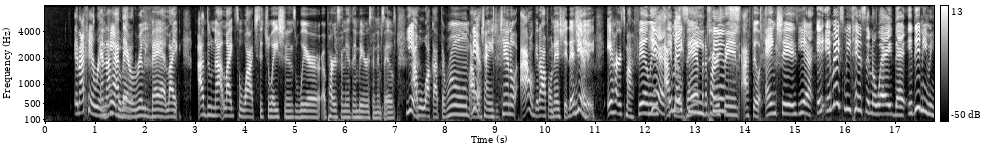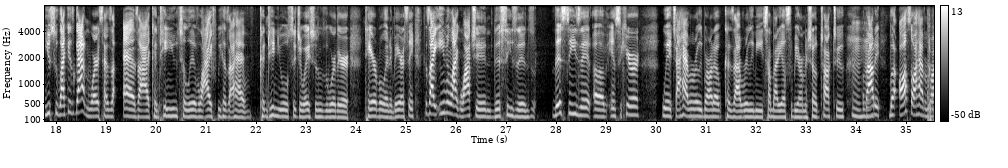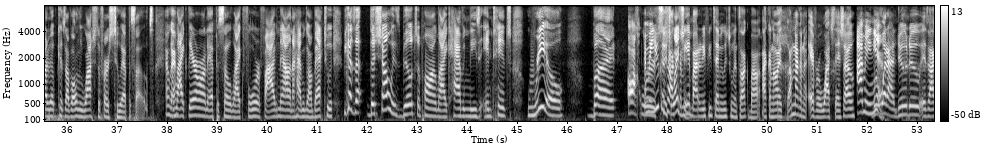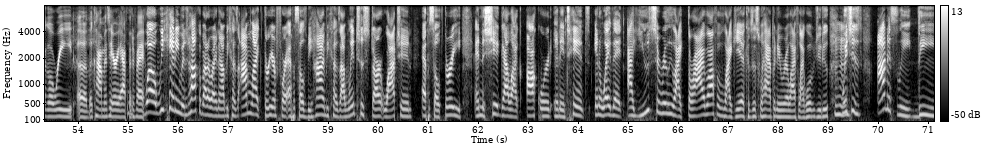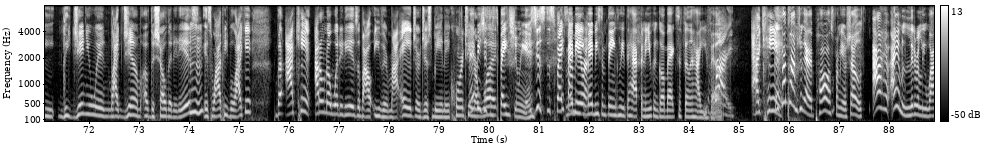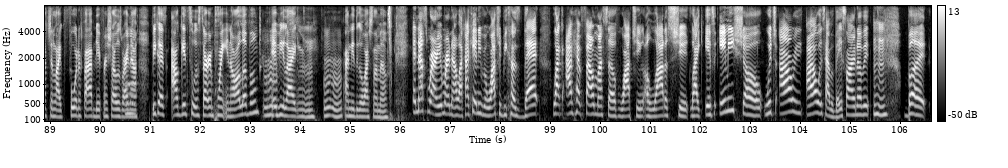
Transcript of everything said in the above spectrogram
And I can't really and I have that, that. really bad. Like I do not like to watch situations where a person is embarrassing themselves. Yeah. I will walk out the room. I Yeah. will change the channel. I don't get off on that shit. That Yeah. shit it hurts my feelings. Yeah, I it feel makes bad for the person. I feel anxious. Yeah, it, it makes me tense in a way that it didn't even used to. Like it's gotten worse as as I continue to live life because I have continual situations where they're terrible and embarrassing. Because like even like watching this season's this season of Insecure, which I haven't really brought up because I really need somebody else to be on the show to talk to Mm-hmm. about it. But also I haven't brought it up because I've only watched the first two episodes. Okay. And like they're on episode like four or five now, and I haven't gone back to it because the, the show is built upon like having these intense, real, but awkward I mean, you can situations. talk to me about it if you tell me what you want to talk about. I can always. I'm not gonna ever watch that show. I mean, yeah. what I do do is I go read uh, the commentary after the fact. Well, we can't even talk about it right now because I'm like three or four episodes behind because I went to start watching episode three and the shit got like awkward and intense in a way that I used to really like thrive off of like yeah because this would happen in real life like what would you do Mm-hmm. which is honestly the the genuine like gem of the show that it is. Mm-hmm. It's why people like it but I can't I don't know what it is about either my age or just being in quarantine maybe or it's just what the space you in. it's just the space maybe right- maybe some things need to happen and you can go back to feeling how you felt. right I can't sometimes you gotta pause from your shows. I have I am literally watching like four to five different shows right now Mm-hmm. because I'll get to a certain point in all of them and be like, mm, I need to go watch something else. and that's where I am right now. Like I can't even watch it because that like I have found myself watching a lot of shit. Like if any show, which I already I always have a baseline of it, Mm-hmm. but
